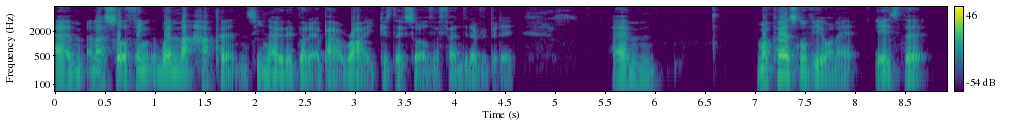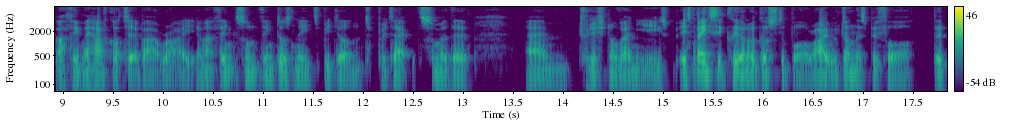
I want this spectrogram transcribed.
Um, and I sort of think when that happens, you know they've got it about right because they've sort of offended everybody. Um, my personal view on it is that I think they have got it about right, and I think something does need to be done to protect some of the um, traditional venues. It's basically on Augusta ball, right? We've done this before. That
